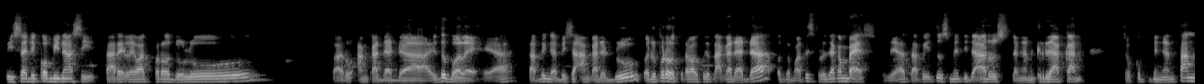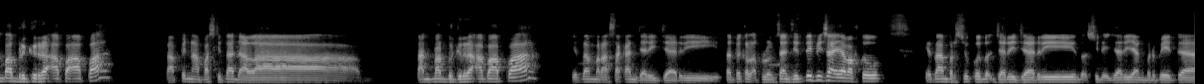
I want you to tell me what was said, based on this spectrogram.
bisa dikombinasi. Tarik lewat perut dulu baru angkat dada itu boleh ya tapi nggak bisa angkat dada dulu baru perut waktu kita angkat dada otomatis perutnya kempes gitu ya tapi itu sebenarnya tidak harus dengan gerakan cukup dengan tanpa bergerak apa-apa tapi nafas kita dalam. Tanpa bergerak apa-apa, kita merasakan jari-jari. Tapi kalau belum sensitif bisa ya waktu kita bersyukur untuk jari-jari, untuk sidik jari yang berbeda.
